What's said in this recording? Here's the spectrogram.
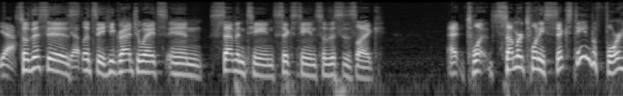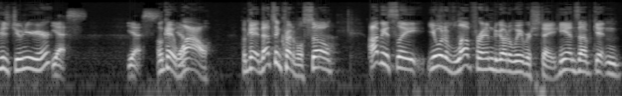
Yeah. So this is, yep. let's see, he graduates in 17, 16. So this is like at tw- summer 2016 before his junior year? Yes. Yes. Okay, yep. wow. Okay, that's incredible. So yeah. obviously, you would have loved for him to go to Weber State. He ends up getting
